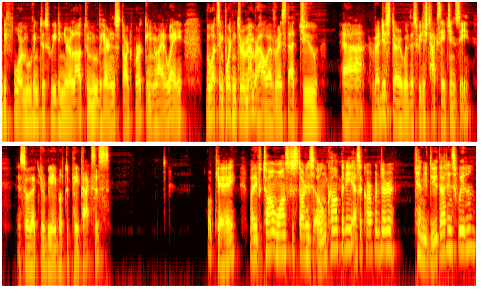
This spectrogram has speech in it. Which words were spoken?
before moving to Sweden. You're allowed to move here and start working right away. But what's important to remember, however, is that you uh, register with the Swedish tax agency so that you'll be able to pay taxes. Okay, but if Tom wants to start his own company as a carpenter, can he do that in Sweden?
